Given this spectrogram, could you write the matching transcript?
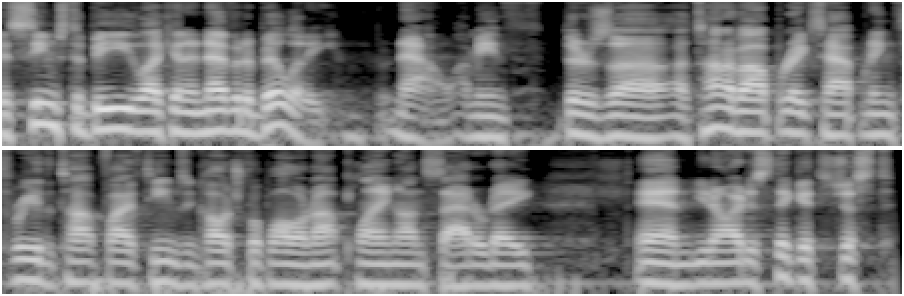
it seems to be like an inevitability now. I mean, there's a, a ton of outbreaks happening. Three of the top five teams in college football are not playing on Saturday, and you know I just think it's just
